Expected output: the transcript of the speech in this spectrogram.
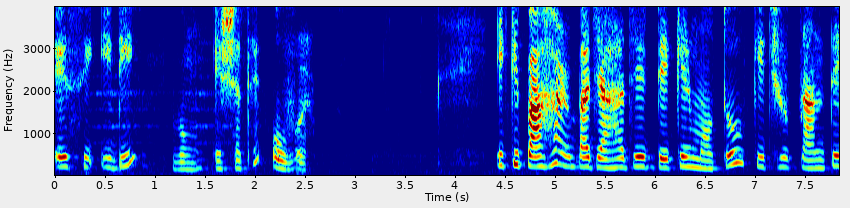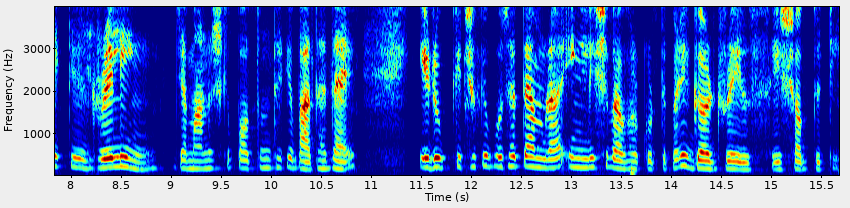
A C ED এবং এর সাথে ওভার একটি পাহাড় বা জাহাজের ডেকের মতো কিছুর প্রান্তে একটি রেলিং যা মানুষকে পতন থেকে বাধা দেয়। এরূপ কিছুকে বোঝাতে আমরা ইংলিশে ব্যবহার করতে পারি গার্ড রেলস এই শব্দটি।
